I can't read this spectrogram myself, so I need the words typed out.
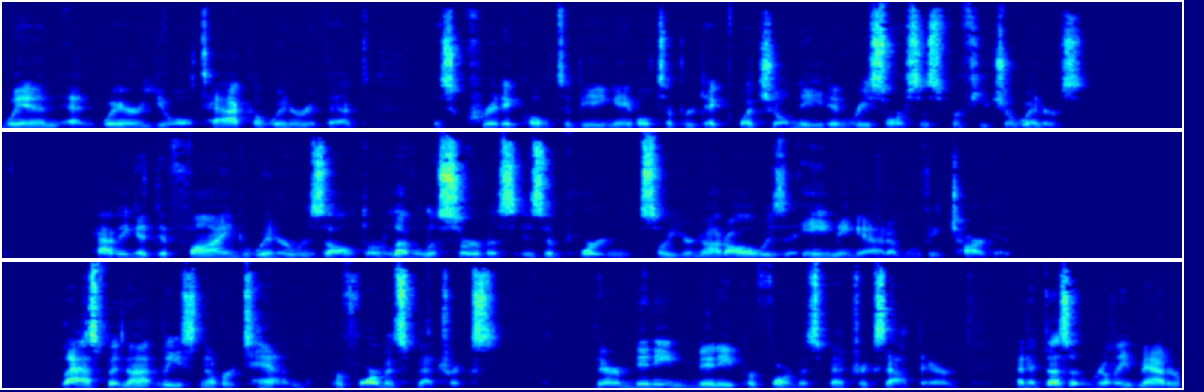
when, and where you will attack a winter event is critical to being able to predict what you'll need in resources for future winters. Having a defined winter result or level of service is important so you're not always aiming at a moving target. Last but not least, number 10, performance metrics. There are many, many performance metrics out there, and it doesn't really matter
